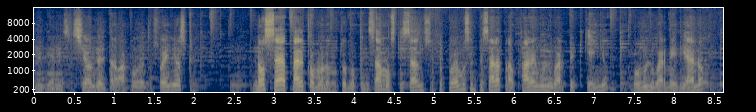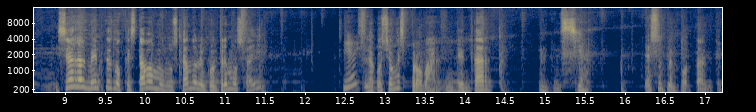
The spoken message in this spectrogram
idealización del trabajo de los sueños no sea tal como nosotros lo pensamos. Quizás nosotros podemos empezar a trabajar en un lugar pequeño o en un lugar mediano y sea realmente es lo que estábamos buscando, lo encontremos ahí. ¿Sí? La cuestión es probar, intentar, iniciar. Eso es lo importante.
